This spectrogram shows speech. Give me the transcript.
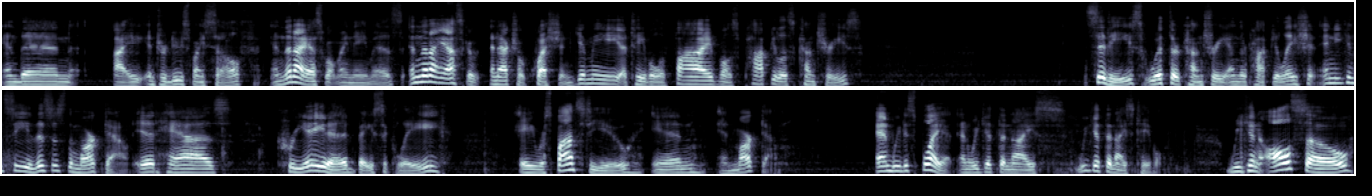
and then I introduce myself, and then I ask what my name is, and then I ask a, an actual question. Give me a table of five most populous countries, cities with their country and their population, and you can see this is the markdown. It has created, basically, a response to you in, in Markdown. And we display it, and we get the nice, we get the nice table. We can also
